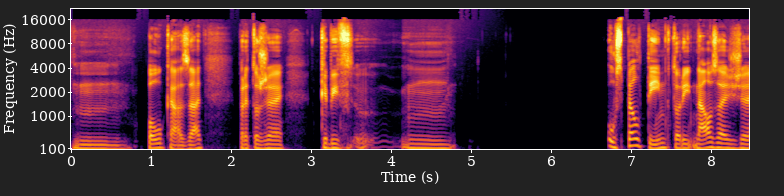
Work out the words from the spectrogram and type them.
mm, poukázať, pretože keby mm, úspel tým, ktorý naozaj, že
